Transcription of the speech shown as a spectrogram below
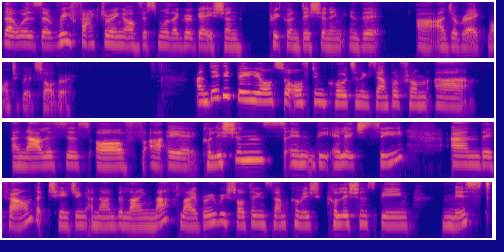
that was a refactoring of the smooth aggregation preconditioning in the uh, algebraic multigrid solver. And David Bailey also often quotes an example from uh, analysis of uh, collisions in the LHC. And they found that changing an underlying math library resulted in some collisions being missed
